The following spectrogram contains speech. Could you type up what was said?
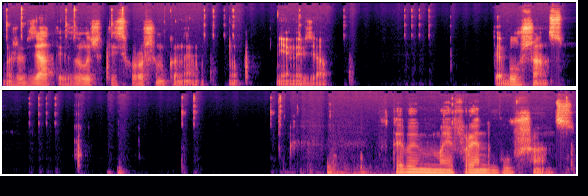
Може взяти і залишитись хорошим конем. Ну, ні, не взяв. Те був шанс. В тебе, май френд, був шанс.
